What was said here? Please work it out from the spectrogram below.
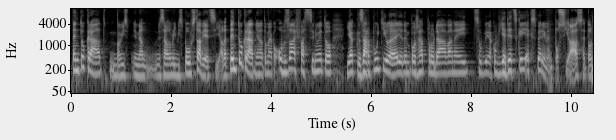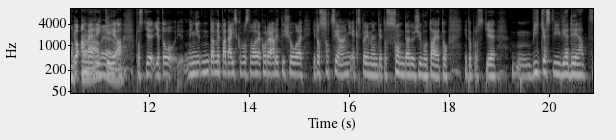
tentokrát, baví, mě, na, mě se na tom líbí spousta věcí, ale tentokrát mě na tom jako obzvlášť fascinuje to, jak zarputile je ten pořád prodávaný co by jako vědecký experiment. Posílá se to No do právě, Ameriky no. a prostě je to, není, tam nepadají skoro slova jako reality show, ale je to sociální experiment, je to sonda do života, je to, je to prostě mm, vítězství vědy nad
